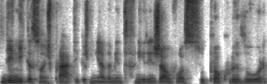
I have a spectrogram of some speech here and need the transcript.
de indicações práticas, nomeadamente definirem já o vosso procurador,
